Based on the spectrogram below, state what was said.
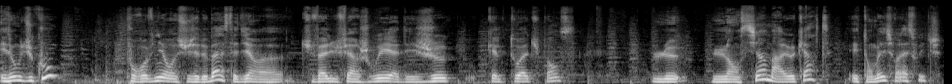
et donc, du coup, pour revenir au sujet de base, c'est-à-dire, euh, tu vas lui faire jouer à des jeux auxquels toi tu penses, le l'ancien Mario Kart est tombé sur la Switch.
